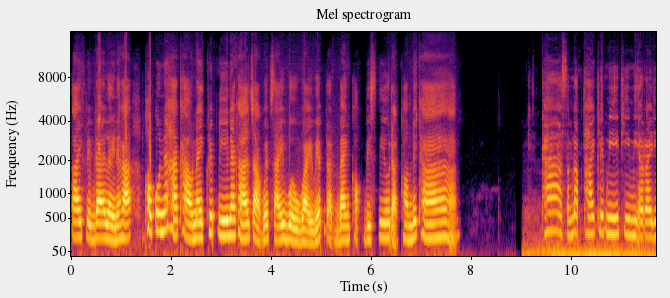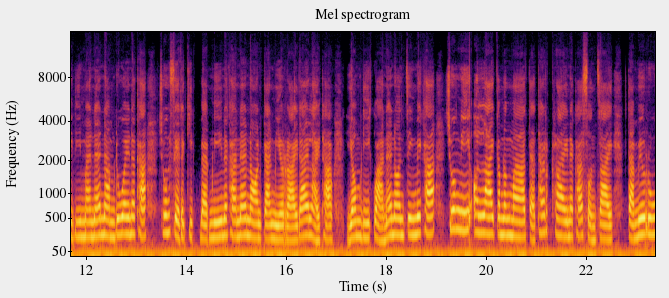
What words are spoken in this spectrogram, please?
ใต้คลิปได้เลยนะคะ ขอบคุณนะคะข่าวในคลิปนี้นะคะ จากเว็บไซต์ www.bangkokbusiness.com ด้วยค่ะ ค่ะสำหรับท้ายคลิปนี้ทีมีอะไรดีๆ มาแนะนำด้วยนะคะ ช่วงเศรษฐกิจแบบนี้นะคะ แน่นอนการมีรายได้หลายทาง ย่อมดีกว่าแน่นอนจริงไหมคะ ช่วงนี้ออนไลน์กำลังมา แต่ถ้าใครนะคะสนใจแต่ไม่รู้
